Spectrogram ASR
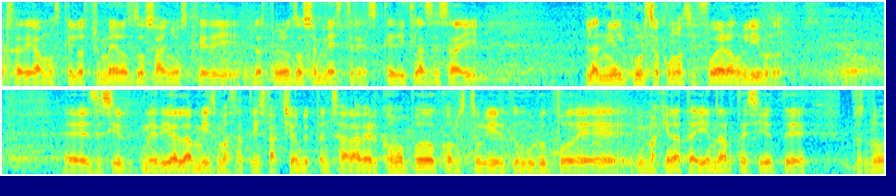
o sea, digamos que los primeros dos años que los primeros dos semestres que di clases ahí, planeé el curso como si fuera un libro. Es decir, me dio la misma satisfacción de pensar, a ver, ¿cómo puedo construir que un grupo de, imagínate, ahí en Arte 7, pues no,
